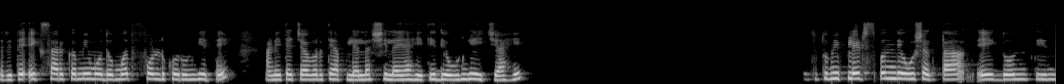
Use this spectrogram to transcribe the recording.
तर इथे एकसारखं मी मधोमध फोल्ड करून घेते आणि त्याच्यावरती आपल्याला शिलाई आहे ती देऊन घ्यायची आहे. तुम्ही प्लेट्स पण देऊ शकता. एक दोन तीन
